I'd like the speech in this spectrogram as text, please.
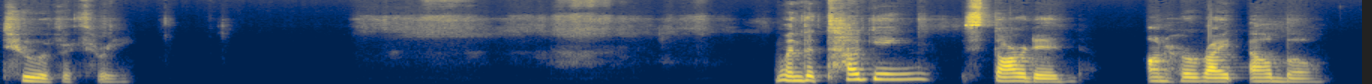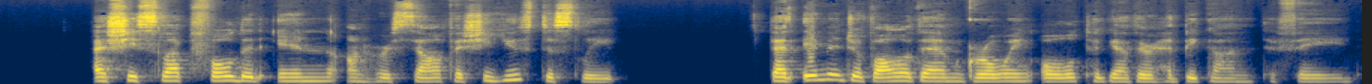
two of the three. When the tugging started on her right elbow, as she slept folded in on herself as she used to sleep, that image of all of them growing old together had begun to fade.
